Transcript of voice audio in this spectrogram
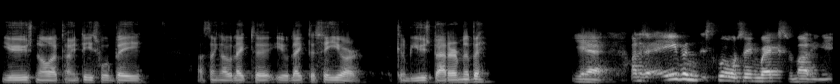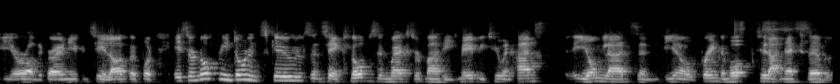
used in other counties would be, a thing I would like to you would like to see or can be used better maybe. Yeah, and even suppose in Wexford, Matty, you're on the ground, you can see a lot of it. But is there enough being done in schools and say clubs in Wexford, Matty, maybe to enhance young lads and you know bring them up to that next level?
